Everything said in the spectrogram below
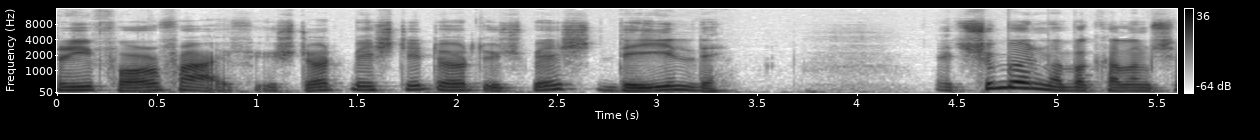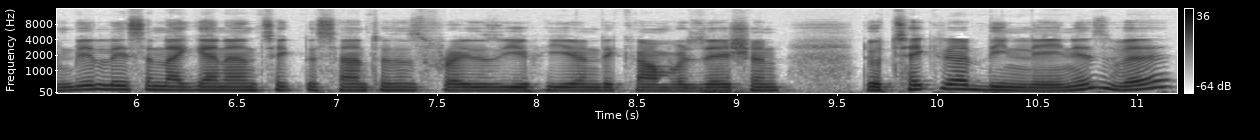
3, 4, 5. 3, 4, 5'ti. 4, 3, 5 değildi. Evet, şu bölüme bakalım şimdi. Listen again and take the sentences, phrases you hear in the conversation. Diyor tekrar dinleyiniz ve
